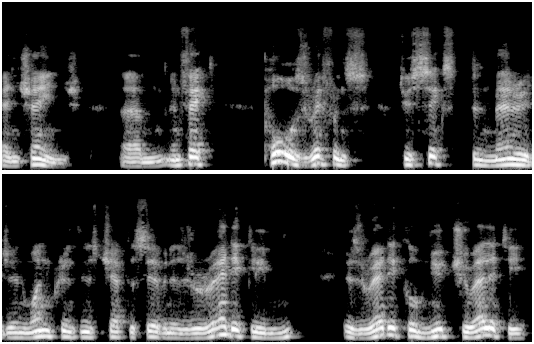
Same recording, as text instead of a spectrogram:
and change. Um, in fact, Paul's reference to sex and marriage in 1 Corinthians chapter 7 is radically is radical mutuality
